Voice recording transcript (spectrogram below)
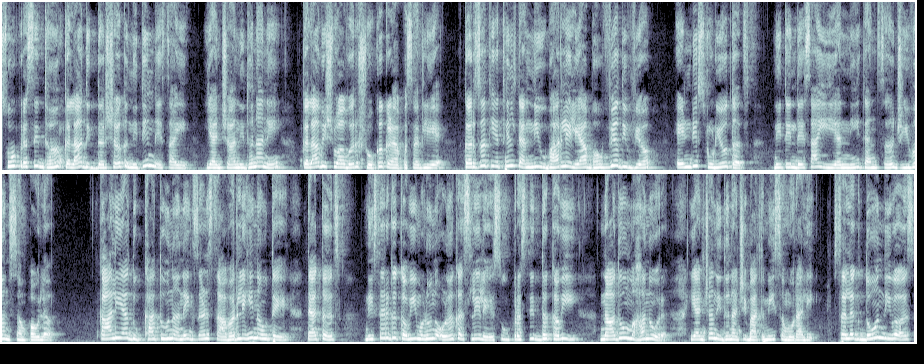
सुप्रसिद्ध कला दिग्दर्शक नितीन देसाई यांच्या निधनाने कलाविश्वावर शोककळा पसरली आहे. कर्जत येथील त्यांनी उभारलेल्या भव्य दिव्य एनडी स्टुडिओतच नितीन देसाई यांनी त्यांचं जीवन संपवलं. काल या दुःखातून अनेक जण सावरलेही नव्हते. त्यातच निसर्ग कवी म्हणून ओळख असलेले सुप्रसिद्ध कवी नादो महानोर यांच्या निधनाची बातमी समोर आली. सलग दोन दिवस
